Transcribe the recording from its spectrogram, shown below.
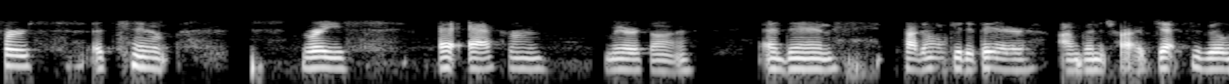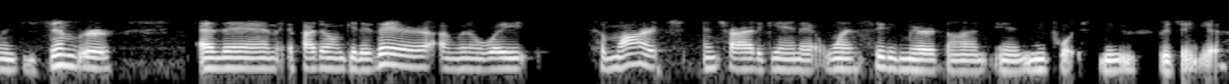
first attempt race at Akron Marathon, and then if I don't get it there, I'm gonna try Jacksonville in December and then if I don't get it there, I'm going to wait to March and try it again at One City Marathon in Newport News, Virginia.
